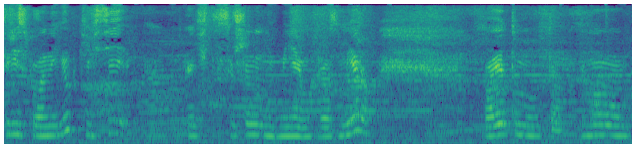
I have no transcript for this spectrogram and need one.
три с половиной юбки, все каких-то совершенно невменяемых размеров. Поэтому вот так. Но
